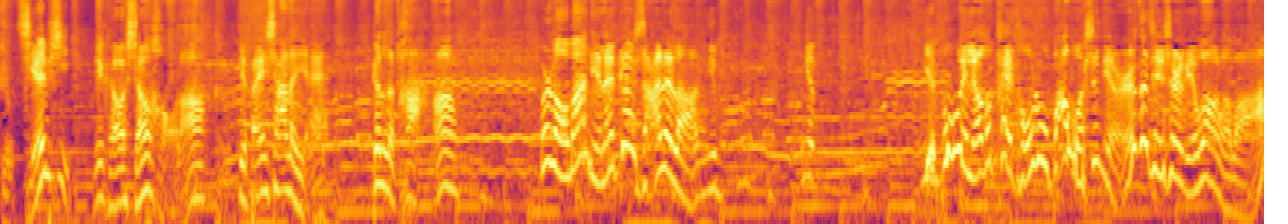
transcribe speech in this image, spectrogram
有洁癖，你可要想好了啊，别白瞎了眼，跟了他啊。”不是老妈，你来干啥来了？你，你，你不会聊得太投入，把我是你儿子这事儿给忘了吧？啊！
